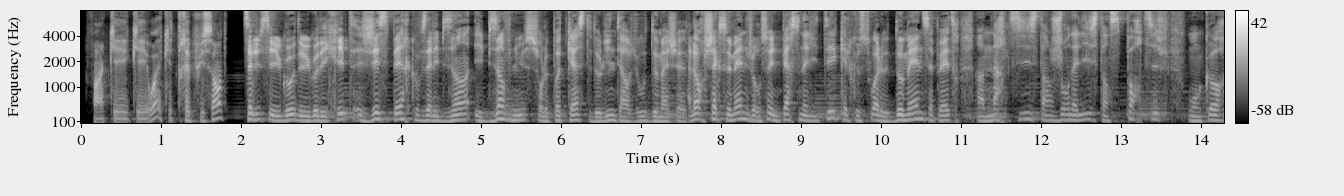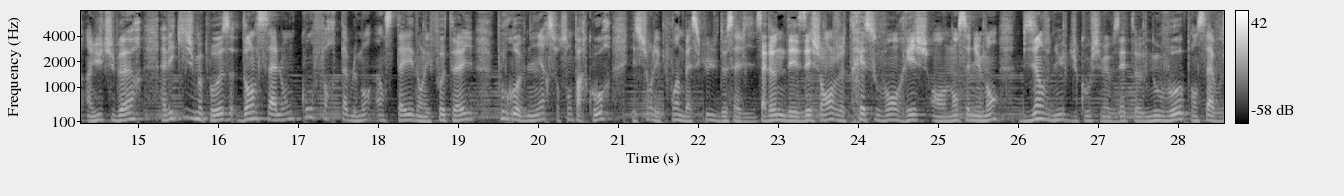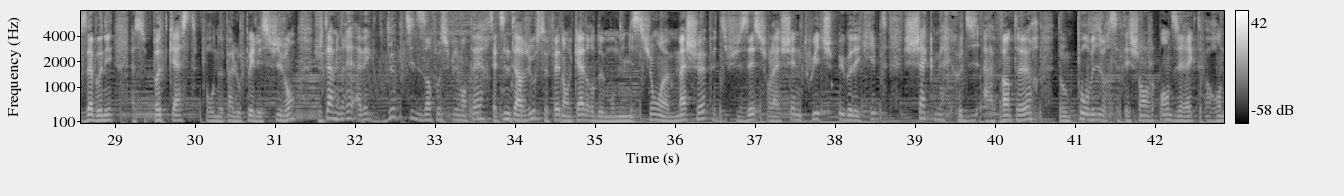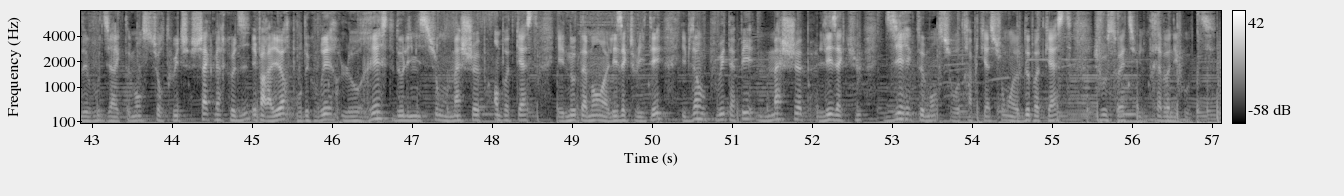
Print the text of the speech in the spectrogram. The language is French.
Enfin, qui est, qui est- ouais, qui est très puissante. Salut, c'est Hugo de Hugo Décrypte. J'espère que vous allez bien et bienvenue sur le podcast de l'interview de Mashup. Alors, chaque semaine, je reçois une personnalité, quel que soit le domaine. Ça peut être un artiste, un journaliste, un sportif ou encore un youtubeur avec qui je me pose dans le salon, confortablement installé dans les fauteuils pour revenir sur son parcours et sur les points de bascule de sa vie. Ça donne des échanges très souvent riches en enseignements. Bienvenue du coup, si vous êtes nouveau, pensez à vous abonner à ce podcast pour ne pas louper les suivants. Je terminerai avec deux petites infos supplémentaires. Cette interview se fait dans le cadre de mon émission euh, Mashup, diffusée sur la chaîne Twitch Hugo Décrypte chaque mercredi à 20h. Donc pour vivre cet échange en direct, rendez-vous directement sur Twitch chaque mercredi. Et par ailleurs, pour découvrir le reste de l'émission Mashup en podcast et notamment euh, les actualités, eh bien vous pouvez taper Mashup les actus directement sur votre application euh, de podcast. Je vous souhaite une très bonne écoute.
